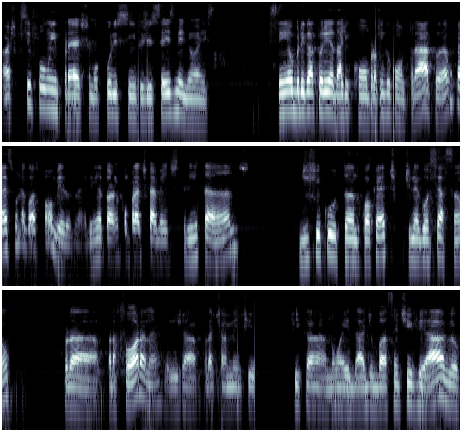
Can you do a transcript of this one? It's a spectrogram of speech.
Acho que se for um empréstimo puro e simples de 6 milhões, sem obrigatoriedade de compra ao fim do contrato, é um péssimo negócio para o Palmeiras, né? Ele retorna com praticamente 30 anos, dificultando qualquer tipo de negociação para fora, né? Ele já praticamente fica numa idade bastante inviável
